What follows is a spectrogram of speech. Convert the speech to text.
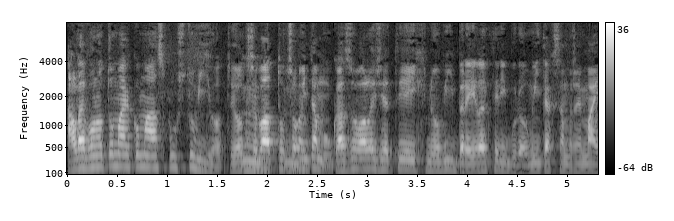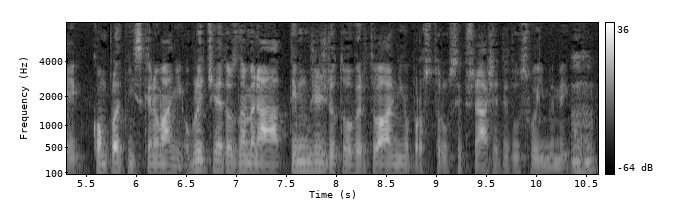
Ale ono to má, jako má spoustu výhod. Jo? Třeba to, co oni tam ukazovali, že ty jejich nový braille, který budou mít, tak samozřejmě mají kompletní skenování obličeje, to znamená, ty můžeš do toho virtuálního prostoru si přenášet i tu svoji mimiku. Mhm.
